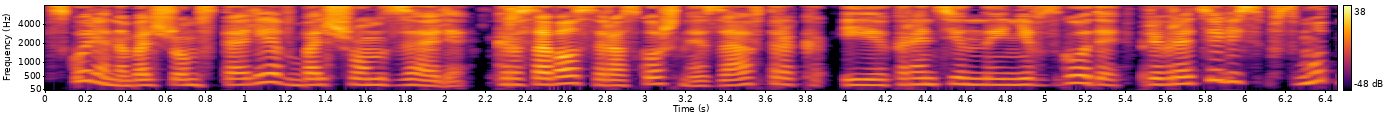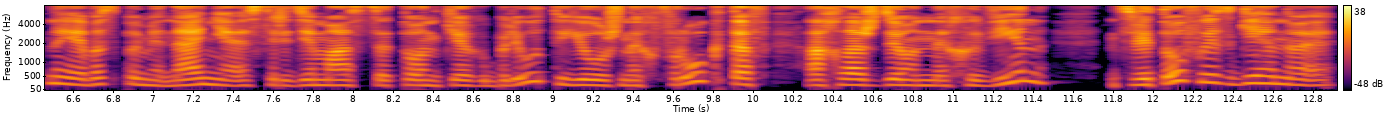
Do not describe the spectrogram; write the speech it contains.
Вскоре на большом столе в большом зале красовался роскошный завтрак, и карантинные невзгоды превратились в смутные воспоминания среди массы тонких блюд, южных фруктов, охлажденных вин, цветов из Генуя,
